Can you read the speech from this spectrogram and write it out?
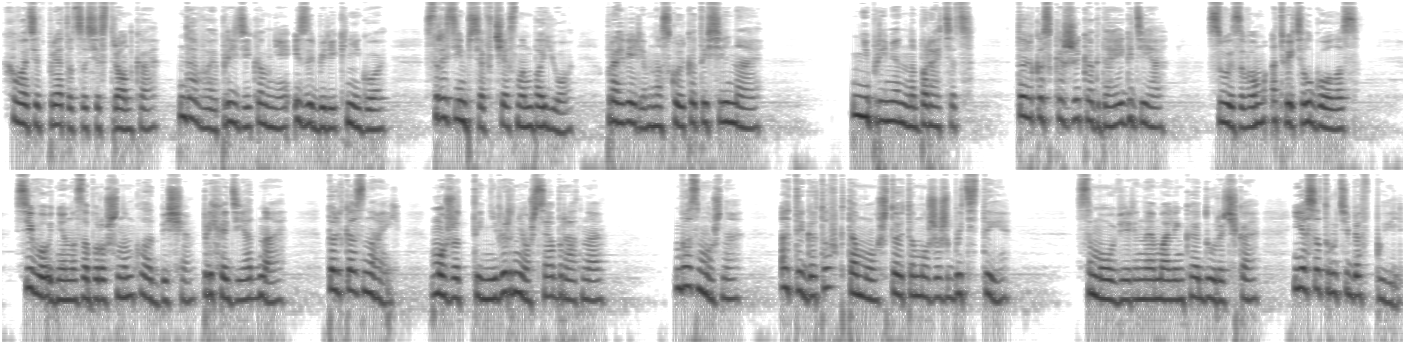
«Хватит прятаться, сестренка. Давай, приди ко мне и забери книгу. Сразимся в честном бою. Проверим, насколько ты сильна». «Непременно, братец. Только скажи, когда и где», — с вызовом ответил голос. Сегодня на заброшенном кладбище. Приходи одна. Только знай, может, ты не вернешься обратно. Возможно. А ты готов к тому, что это можешь быть ты? Самоуверенная маленькая дурочка. Я сотру тебя в пыль,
